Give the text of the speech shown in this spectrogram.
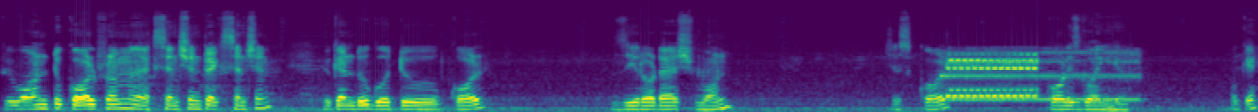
if you want to call from uh, extension to extension you can do go to call 0 dash 1 just call. Call is going here. Okay?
